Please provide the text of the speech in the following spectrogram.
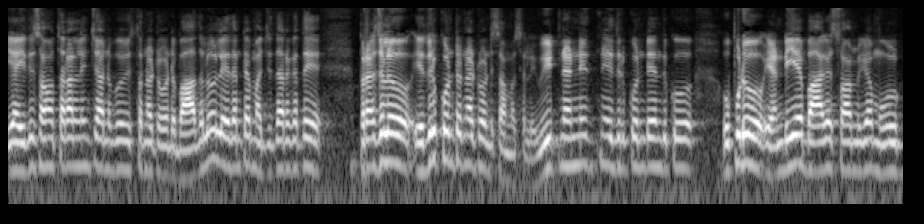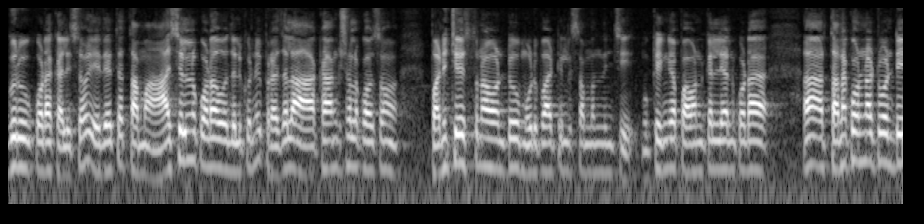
ఈ ఐదు సంవత్సరాల నుంచి అనుభవిస్తున్నటువంటి బాధలు లేదంటే మధ్యతరగతి ప్రజలు ఎదుర్కొంటున్నటువంటి సమస్యలు వీటినన్నింటిని ఎదుర్కొనేందుకు ఇప్పుడు ఎన్డీఏ భాగస్వామిగా ముగ్గురు కూడా కలిసాం ఏదైతే తమ ఆశలను కూడా వదులుకొని ప్రజల ఆకాంక్షల కోసం పనిచేస్తున్నామంటూ మూడు పార్టీలకు సంబంధించి ముఖ్యంగా పవన్ కళ్యాణ్ కూడా తనకున్నటువంటి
